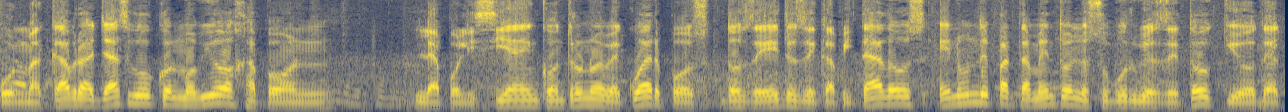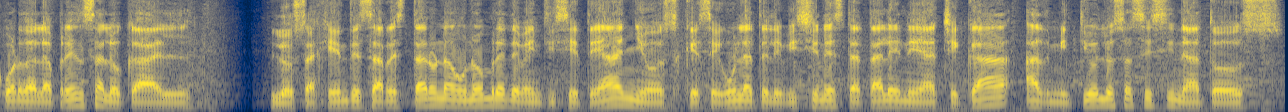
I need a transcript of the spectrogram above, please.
Un macabro hallazgo conmovió a Japón. La policía encontró nueve cuerpos, dos de ellos decapitados, en un departamento en los suburbios de Tokio, de acuerdo a la prensa local. Los agentes arrestaron a un hombre de 27 años que según la televisión estatal NHK admitió los asesinatos.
